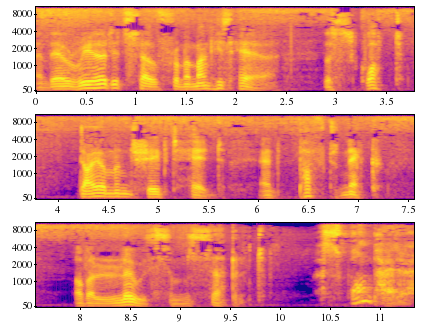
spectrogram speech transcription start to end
and there reared itself from among his hair the squat, diamond-shaped head and puffed neck of a loathsome serpent. A swamp adder.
